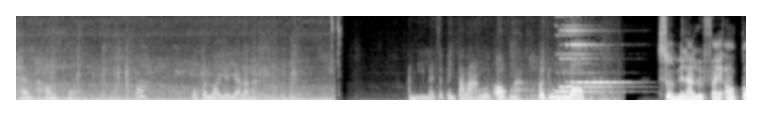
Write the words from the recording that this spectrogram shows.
แผ่นคอนแสงอ๋อพวกคนรอเยอะแยะแล้วนะ อันนี้น่าจะเป็นตารางรถออกนะ ก็ดูรอบ ส่วนเวลารถไฟออกก็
